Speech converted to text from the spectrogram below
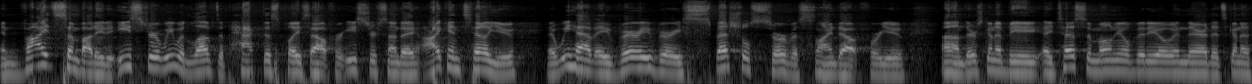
Invite somebody to Easter. We would love to pack this place out for Easter Sunday. I can tell you that we have a very, very special service lined out for you. Um, there's going to be a testimonial video in there that's going to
